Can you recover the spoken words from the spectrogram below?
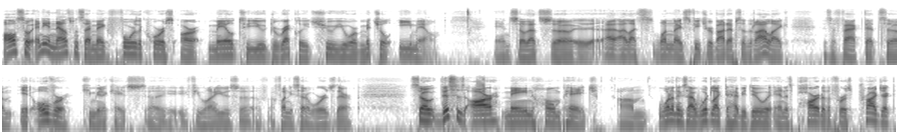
Also, any announcements I make for the course are mailed to you directly to your Mitchell email. And so that's, uh, I, I, that's one nice feature about Epsilen that I like is the fact that um, it over communicates, uh, if you want to use a, a, funny set of words there. So this is our main home page. Um, one of the things I would like to have you do, and as part of the first project,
